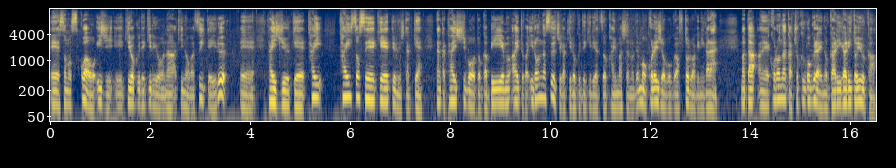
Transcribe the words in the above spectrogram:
えー、そのスコアを維持、記録できるような機能がついている、えー、体重計、体、体組成計っていうんでしたっけ？なんか体脂肪とか BMI とかいろんな数値が記録できるやつを買いましたので、もうこれ以上僕は太るわけにいかない。また、えー、コロナ禍直後ぐらいのガリガリというか、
